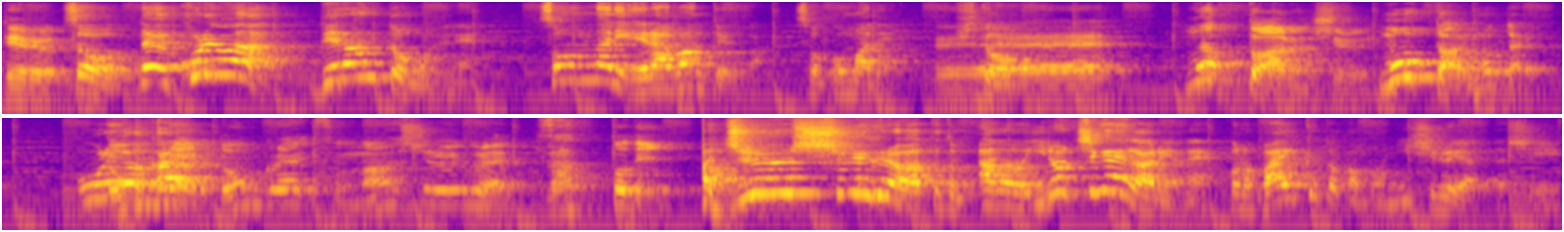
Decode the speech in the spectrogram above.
出る。そう。だからこれは出らんと思うよね。そんなに選ばんというかそこまで。人もっとある種類。もっとあるもっとある。俺どんぐらいが買えどんぐらい？その何種類ぐらい？ざっとでいい？あ10種類ぐらいはあったと思う。あの色違いがあるよね。このバイクとかも2種類あったし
